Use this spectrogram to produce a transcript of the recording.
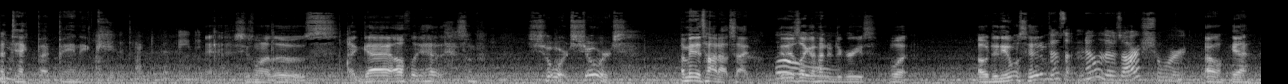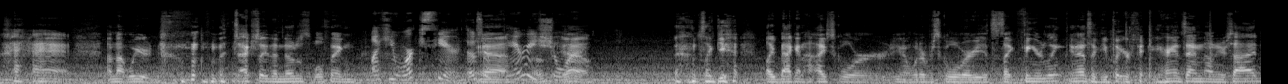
attacked by panic. Attacked by panic. Yeah, she's one of those. That guy awfully has some shorts, shorts. I mean, it's hot outside. It is like 100 degrees. What? Oh, did he almost hit him? Those no, those are short. Oh, yeah. I'm not weird. it's actually the noticeable thing. Like he works here. Those yeah. are very those- short. Yeah. It's like yeah, like back in high school or you know whatever school where it's like finger length. You know, it's like you put your your hands in on your side,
